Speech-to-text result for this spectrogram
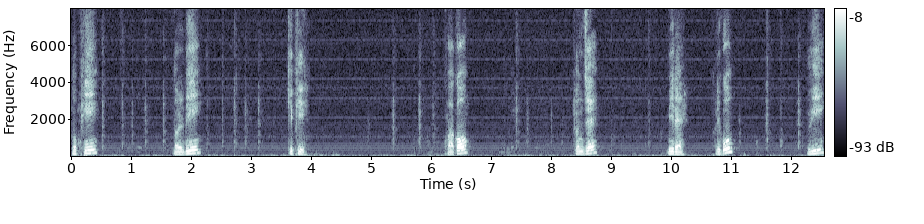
높이 넓이 깊이. 과거, 현재, 미래, 그리고 위,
